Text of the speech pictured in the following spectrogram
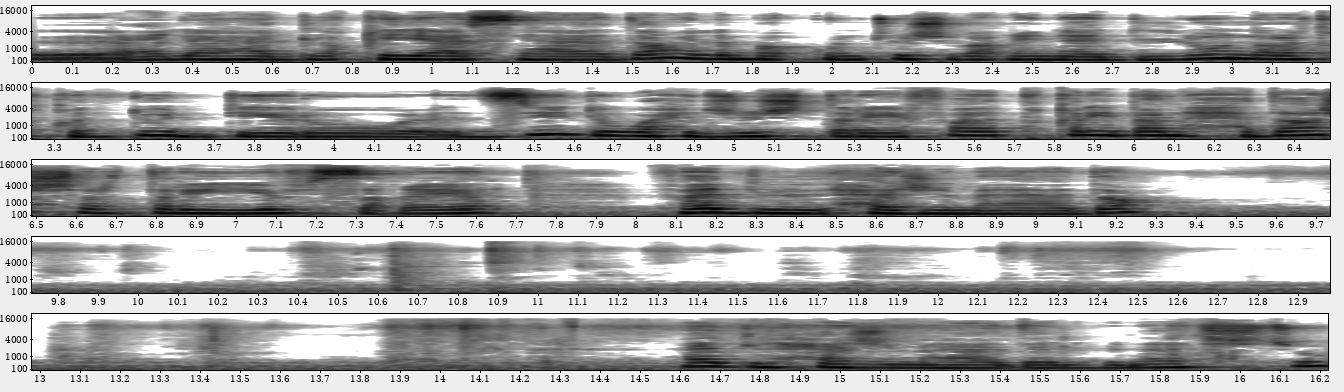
على هذا القياس هذا. إلا ما كنتوش باغيين هذا اللون راه تقدو ديروا تزيدوا واحد جوج طريفات تقريبا 11 طريف صغير في هذا الحجم هذا. هذا الحجم هذا البنات شفتوا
